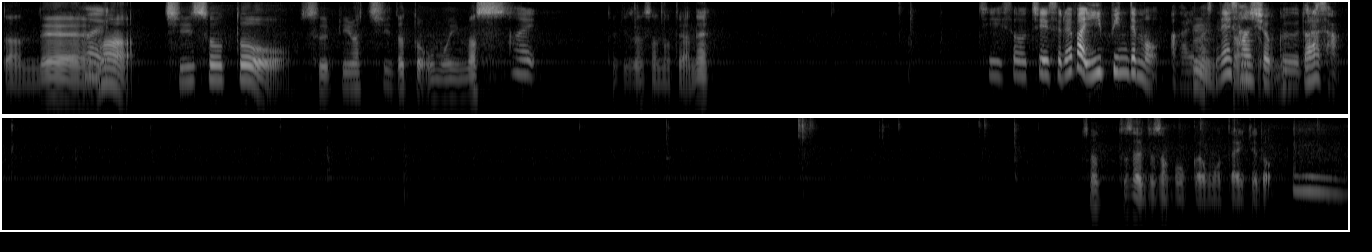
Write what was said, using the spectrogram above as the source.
たんで、はい。まあチーソーとスーピンはチーだと思います。はい。滝沢さんの手はね。チーソーチーすればいいピンでも上がりますね、うん色ドラさん。ちょっと斉藤さん今回重たいけど。うん。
